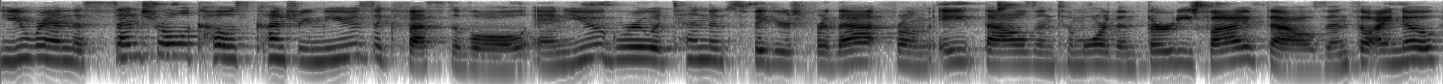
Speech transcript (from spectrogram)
you ran the Central Coast Country Music Festival, and you grew attendance figures for that from 8,000 to more than 35,000. So I know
